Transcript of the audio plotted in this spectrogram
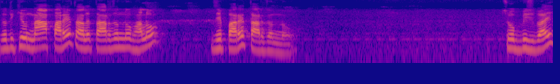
যদি কেউ না পারে, তাহলে তার জন্য ভালো, যে পারে তার জন্য। চব্বিশ বাই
